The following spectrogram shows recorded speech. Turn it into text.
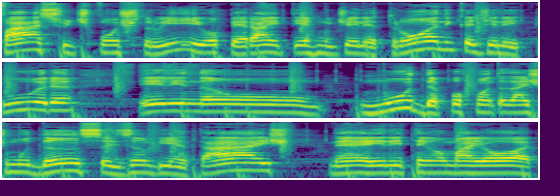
fácil de construir e operar em termos de eletrônica, de leitura. Ele não muda por conta das mudanças ambientais, né? Ele tem uma maior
